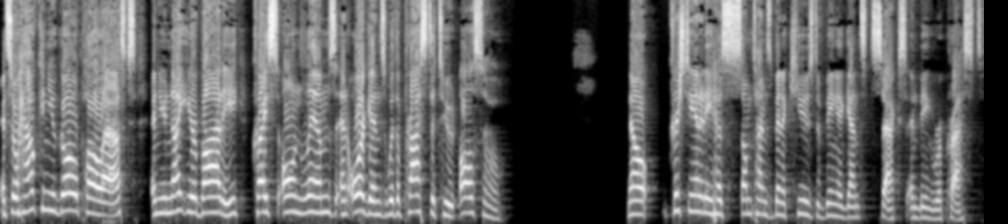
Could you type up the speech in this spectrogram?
And so, how can you go, Paul asks, and unite your body, Christ's own limbs and organs, with a prostitute also? Now, Christianity has sometimes been accused of being against sex and being repressed.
